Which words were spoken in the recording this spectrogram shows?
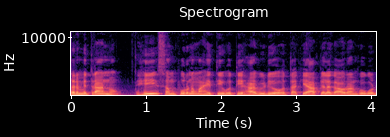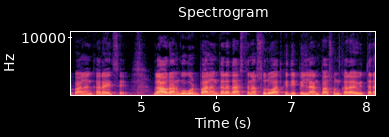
तर मित्रांनो ही संपूर्ण माहिती होती हा व्हिडिओ होता की आपल्याला गावरान कुक्कुटपालन करायचे गावरान कुक्कुटपालन करत असताना सुरुवात किती पिल्लांपासून करावी? तर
